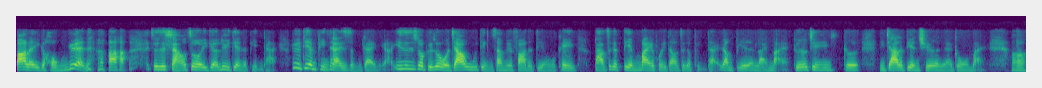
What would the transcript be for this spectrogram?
发了一个宏愿，就是想要做一个绿电的平台。绿电平台是什么概念啊？意思是说，比如说我家屋顶上面发的电，我可以把这个电卖回到这个平台，让别人来买。比如说建兴哥，你家的电缺了，你来跟我买啊、嗯。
